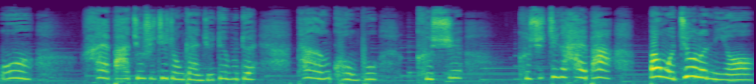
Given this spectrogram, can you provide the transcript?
嗯，害怕就是这种感觉，对不对？它很恐怖。可是，可是这个害怕帮我救了你哦。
